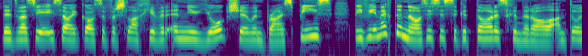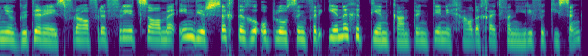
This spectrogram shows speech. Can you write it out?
Dit was die SAK se verslaggewer in New York, Shawn Bryce Peace. Die Verenigde Nasies se sekretaris-generaal Antonio Guterres vra vir 'n vreedsame en deursigtige oplossing vir enige teenkanting teen die geldigheid van hierdie verkiesing.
